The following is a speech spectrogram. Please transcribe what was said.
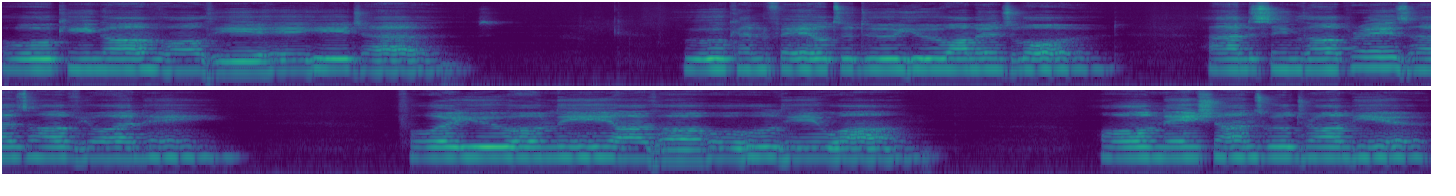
O King of all the ages, who can fail to do you homage, Lord, and sing the praises of your name? For you only are the Holy One. All nations will draw near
